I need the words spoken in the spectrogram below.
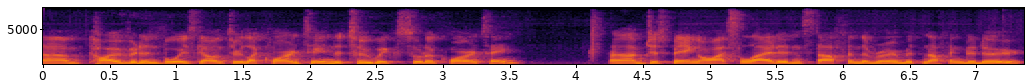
um, COVID and boys going through like quarantine, the two weeks sort of quarantine, um, just being isolated and stuff in the room with nothing to do.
